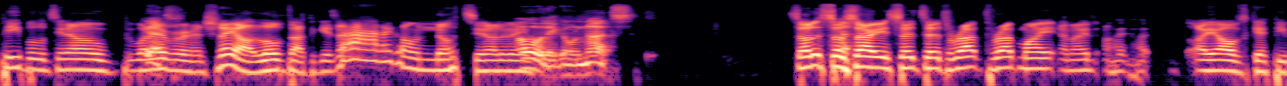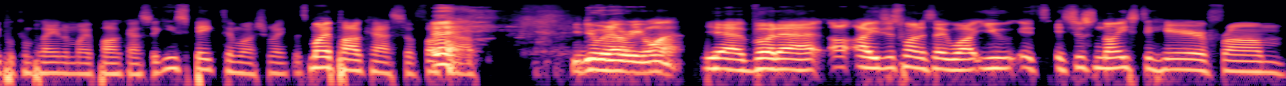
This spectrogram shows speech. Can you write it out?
people's, you know, whatever. Yes. And they all love that. The kids, ah, they're going nuts, you know what I mean? Oh, they go nuts. So, so sorry. So, to, to wrap, to wrap my, and I, I, I always get people complaining on my podcast, like, you speak too much. I'm like, it's my podcast, so fuck off. You do whatever you want. Yeah. But uh, I just want to say what you, it's, it's just nice to hear from,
